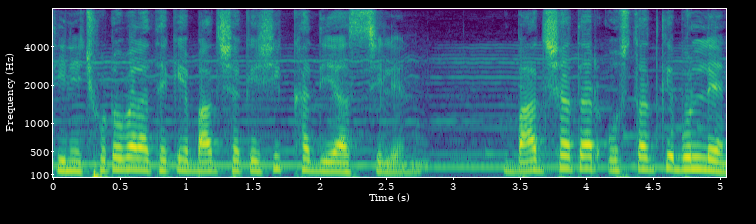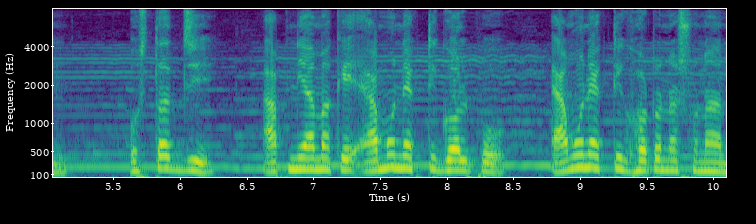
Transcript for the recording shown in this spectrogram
তিনি ছোটবেলা থেকে বাদশাকে শিক্ষা দিয়ে আসছিলেন। বাদশাহ তার ওস্তাদকে বললেন ওস্তাদজি, আপনি আমাকে এমন একটি গল্প, এমন একটি ঘটনা শোনান,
